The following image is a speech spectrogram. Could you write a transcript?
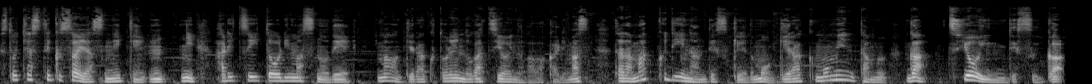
ストキャスティクスは安値圏に張り付いておりますので、今は下落トレンドが強いのがわかります。ただ、マックディなんですけれども、下落モメンタムが強いんですが、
